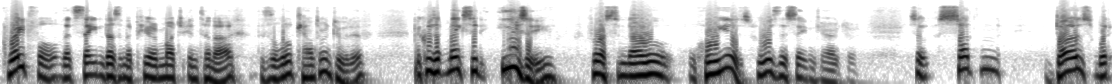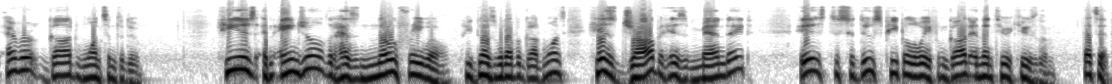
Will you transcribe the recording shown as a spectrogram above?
grateful that Satan doesn't appear much in Tanakh. This is a little counterintuitive because it makes it easy for us to know who he is. Who is this Satan character? So Satan does whatever God wants him to do. He is an angel that has no free will. He does whatever God wants. His job, his mandate, is to seduce people away from God and then to accuse them. That's it.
